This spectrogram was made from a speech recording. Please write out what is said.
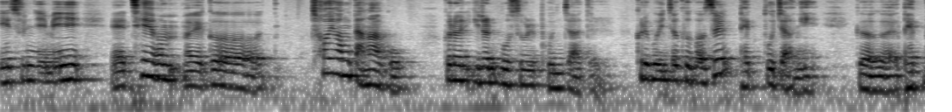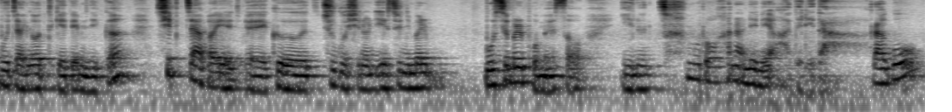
예수님이 체험 그 처형당하고 그런 이런 모습을 본 자들 그리고 이제 그것을 백부장이 그 백부장이 어떻게 됩니까? 십자가에 그 죽으시는 예수님을 모습을 보면서 이는 참으로 하나님의 아들이다라고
